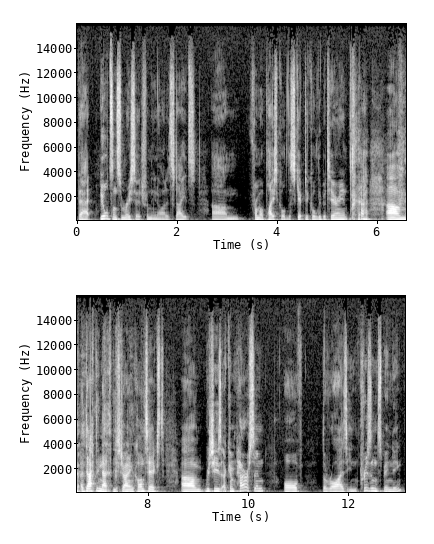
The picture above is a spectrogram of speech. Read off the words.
that builds on some research from the United States. Um, from a place called the Skeptical Libertarian, um, adapting that to the Australian context, um, which is a comparison of the rise in prison spending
